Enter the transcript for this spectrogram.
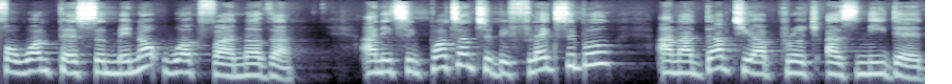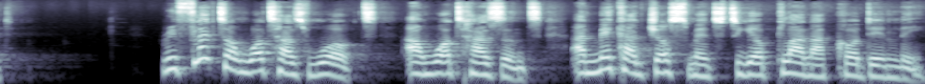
for one person may not work for another, and it's important to be flexible and adapt your approach as needed. Reflect on what has worked and what hasn't, and make adjustments to your plan accordingly.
